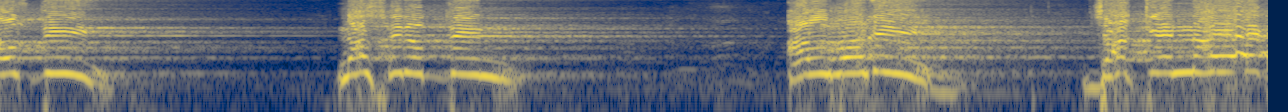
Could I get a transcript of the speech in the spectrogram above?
নজদি নাসির উদ্দিন আলবানি, জাকির নায়েক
